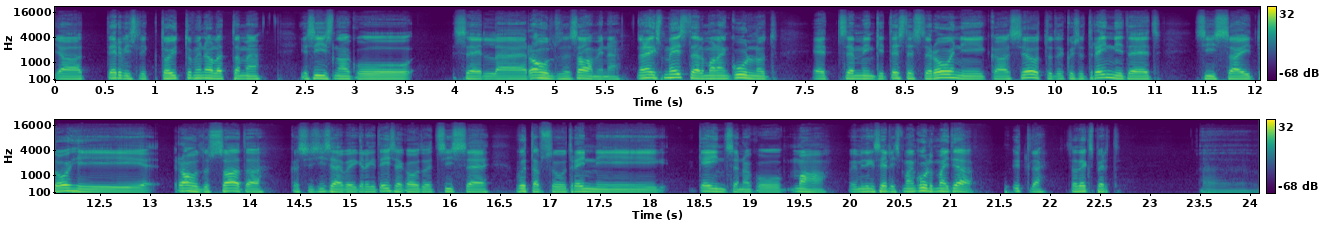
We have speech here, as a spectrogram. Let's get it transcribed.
ja tervislik toitumine, oletame, ja siis nagu selle rahulduse saamine. no näiteks meestel ma olen kuulnud, et see on mingi testosterooniga seotud, et kui sa trenni teed, siis sa ei tohi rahuldust saada, kas siis ise või kellegi teise kaudu, et siis see võtab su trenni gain'e nagu maha või midagi sellist, ma olen kuulnud, ma ei tea, ütle, sa oled ekspert uh,.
